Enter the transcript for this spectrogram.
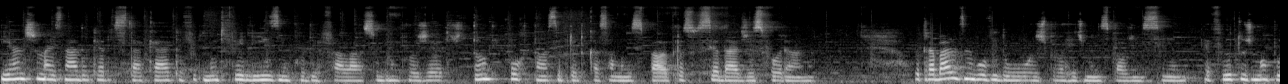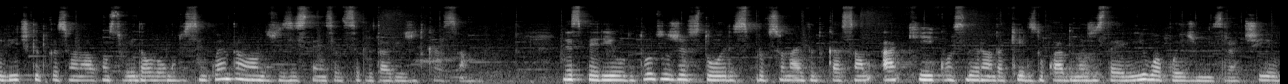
E antes de mais nada, eu quero destacar que eu fico muito feliz em poder falar sobre um projeto de tanta importância para a educação municipal e para a sociedade esforana. O trabalho desenvolvido hoje pela Rede Municipal de Ensino é fruto de uma política educacional construída ao longo dos 50 anos de existência da Secretaria de Educação. Nesse período, todos os gestores profissionais da educação, aqui considerando aqueles do quadro magistério e o apoio administrativo,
